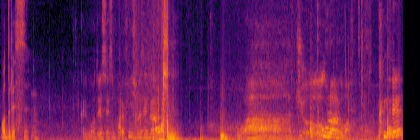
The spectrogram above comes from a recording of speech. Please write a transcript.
어드레스 그리고 어드레스에서 바로 피니시만 생각. 와, 쭉 올라가는 거 봐. 근데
